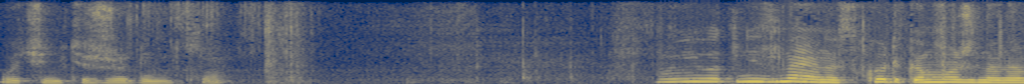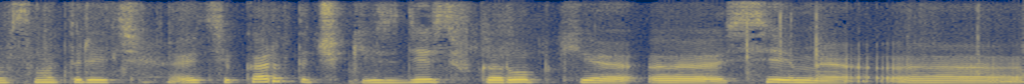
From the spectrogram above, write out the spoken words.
Очень тяжеленькие. Ну и вот не знаю, насколько можно нам смотреть эти карточки. Здесь в коробке э, 7 э,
